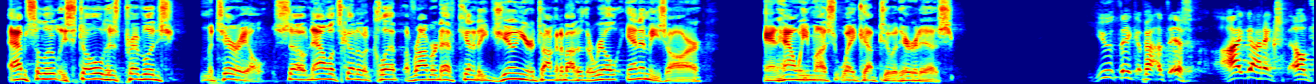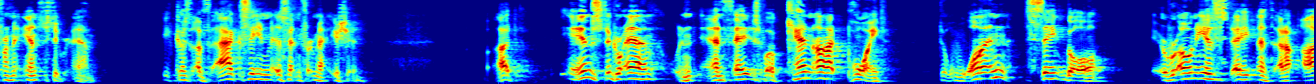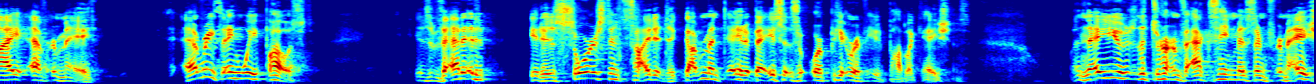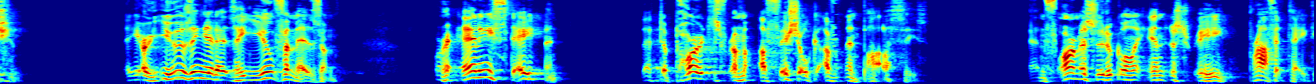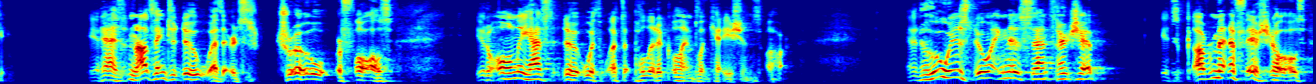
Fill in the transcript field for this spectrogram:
Absolutely stole his privilege material. So now let's go to a clip of Robert F. Kennedy Jr. talking about who the real enemies are and how we must wake up to it. Here it is. You think about this. I got expelled from Instagram because of vaccine misinformation. But Instagram and Facebook cannot point to one single erroneous statement that I ever made. Everything we post is vetted, it is sourced and cited to government databases or peer reviewed publications. When they use the term vaccine misinformation, they are using it as a euphemism for any statement that departs from official government policies and pharmaceutical industry profit taking. It has nothing to do whether it's true or false. It only has to do with what the political implications are. And who is doing this censorship? It's government officials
